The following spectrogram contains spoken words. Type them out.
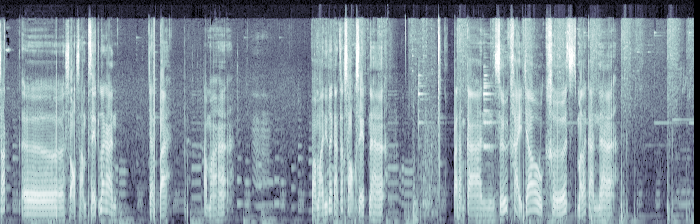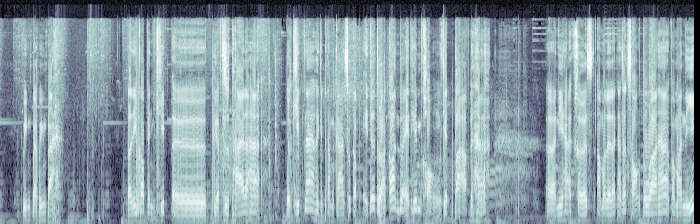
สักเอ่อสองสามเซตแล้วกัน จัดไป เอามาฮะ ประมาณนี้แล้วกันสักสองเซตนะฮะไปทำการซื้อไข่เจ้าเคิร์สมาแล้วกันนะฮะ วิ่งไปวิ่งไป ตอนนี้ก็เป็นคลิปเอ่อเกือบจะสุดท้ายแล้วฮะ เดี๋ยวคลิปหน้าคือจะไปทำการสู้กับเอเดอร์ดราก้อนด้วยไอเทมของเจ็ดบาปนะฮะเออนี่ฮะเคิร์สเอามาเลยแล้วกันสัก 2 ตัวนะฮะ ประมาณนี้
